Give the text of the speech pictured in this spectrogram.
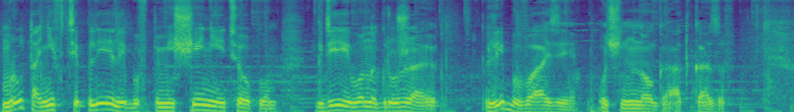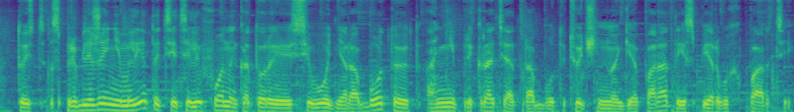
Мрут они в тепле, либо в помещении теплом, где его нагружают – либо в Азии очень много отказов. То есть с приближением лета те телефоны, которые сегодня работают, они прекратят работать. Очень многие аппараты из первых партий.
